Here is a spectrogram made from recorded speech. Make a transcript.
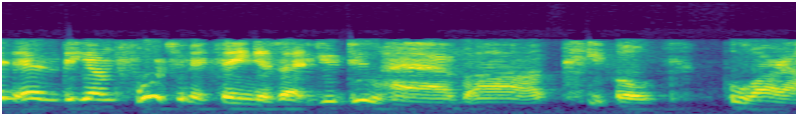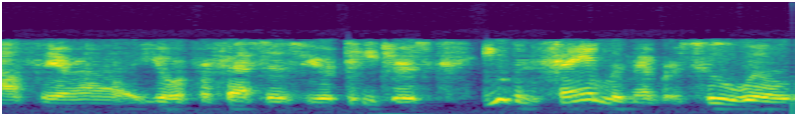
and, and the unfortunate thing is that you do have uh people who are out there, uh, your professors, your teachers, even family members who will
